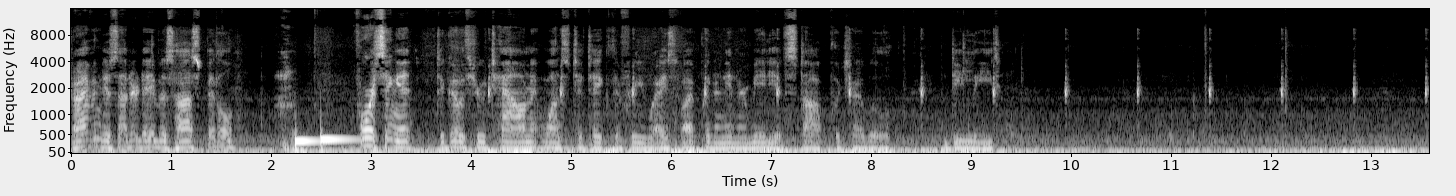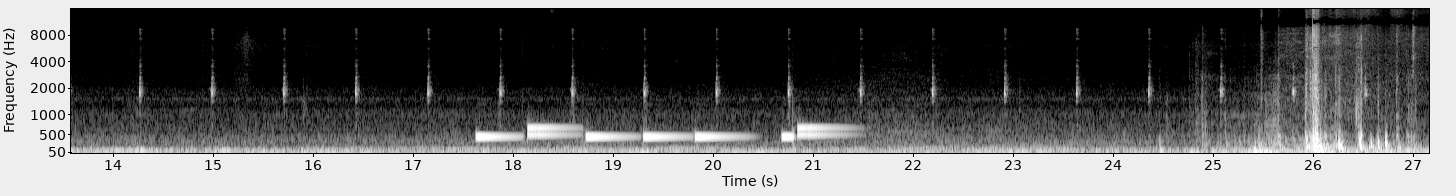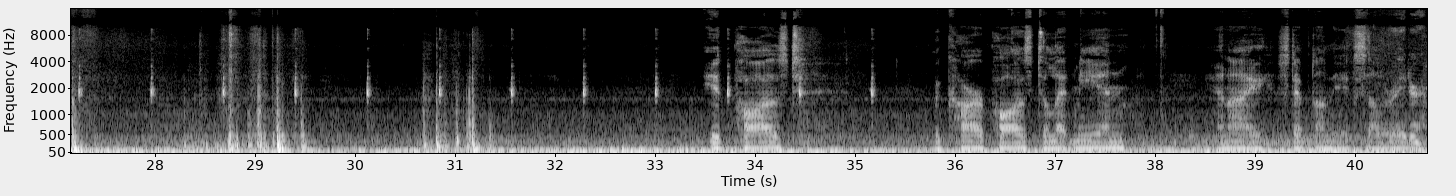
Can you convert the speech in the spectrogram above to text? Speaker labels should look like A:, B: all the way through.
A: driving to Sutter Davis Hospital, forcing it to go through town. It wants to take the freeway, so I put an intermediate stop, which I will delete. Paused. The car paused to let me in, and I stepped on the accelerator.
